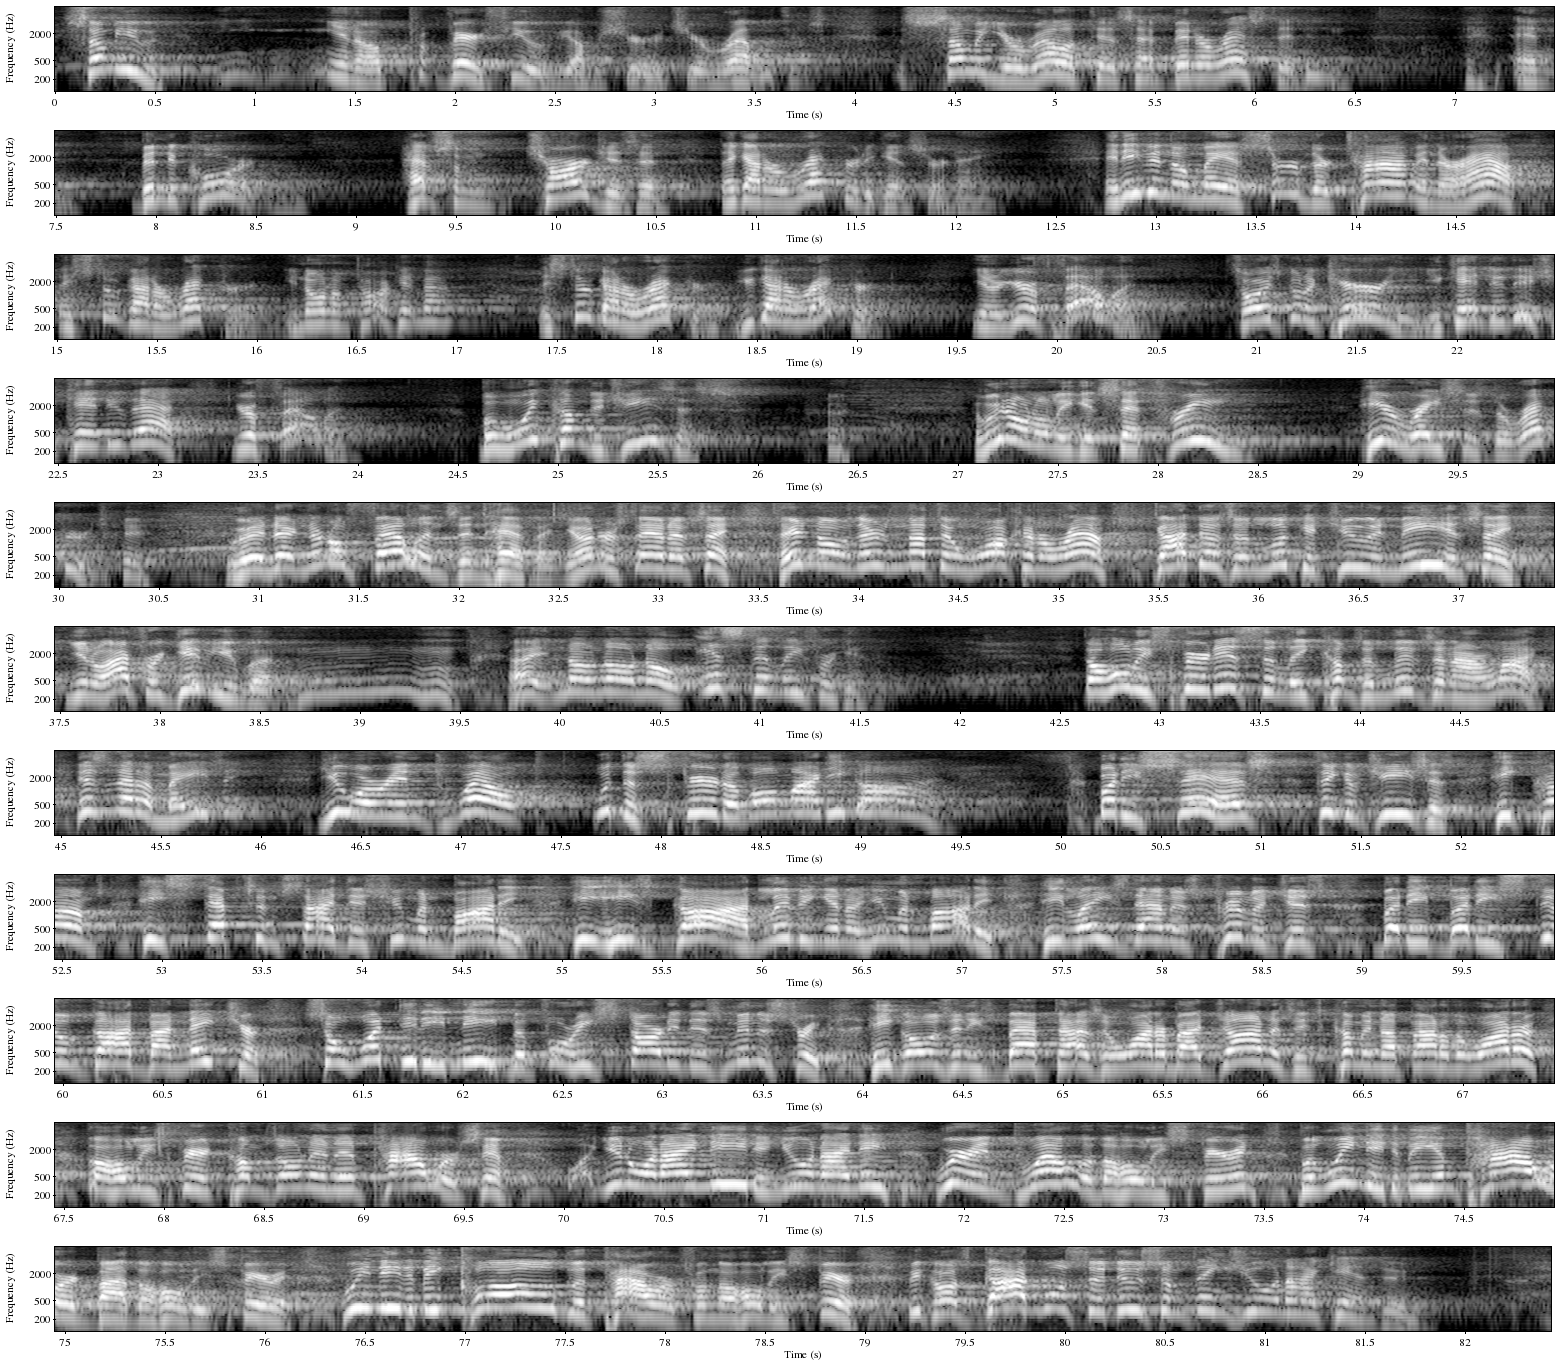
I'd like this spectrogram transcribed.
Some of you, you know, very few of you, I'm sure, it's your relatives some of your relatives have been arrested and, and been to court and have some charges and they got a record against their name. And even though may have served their time and they're out, they still got a record. You know what I'm talking about? They still got a record. You got a record. You know, you're a felon. It's always going to carry you. You can't do this, you can't do that. You're a felon. But when we come to Jesus, we don't only get set free, He erases the record. There, are no felons in heaven. You understand what I'm saying? There's, no, there's nothing walking around. God doesn't look at you and me and say, you know, I forgive you, but mm, no, no, no. Instantly forgiven. The Holy Spirit instantly comes and lives in our life. Isn't that amazing? You are indwelt with the Spirit of Almighty God. But he says, think of Jesus. He comes, he steps inside this human body. He, he's God living in a human body. He lays down his privileges, but, he, but he's still God by nature. So, what did he need before he started his ministry? He goes and he's baptized in water by John. As he's coming up out of the water, the Holy Spirit comes on and empowers him. You know what I need, and you and I need? We're indwelt with the Holy Spirit, but we need to be empowered by the Holy Spirit. We need to be clothed with power from the Holy Spirit because God wants to do some things you and I can't do.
